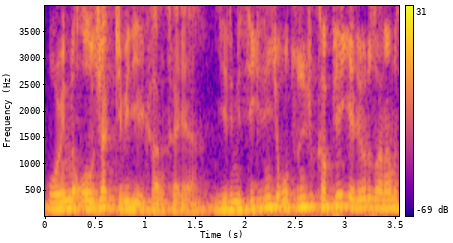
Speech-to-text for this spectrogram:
Bu oyunda olacak gibi değil kanka ya. 28. 30. kapıya geliyoruz anamı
